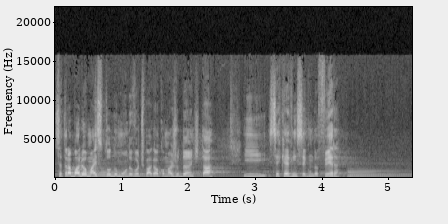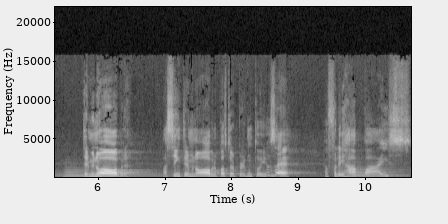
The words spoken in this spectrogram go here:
Você trabalhou mais que todo mundo, eu vou te pagar como ajudante, tá? E você quer vir segunda-feira? Terminou a obra. Assim que terminou a obra, o pastor perguntou, e o Zé? Eu falei, rapaz,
